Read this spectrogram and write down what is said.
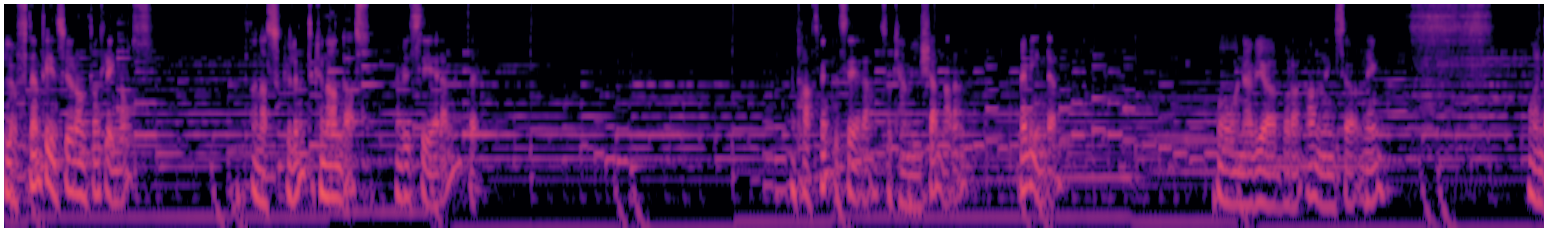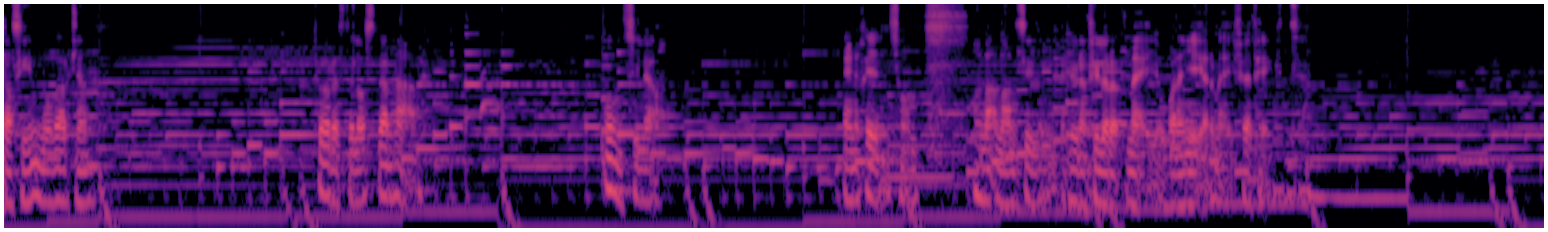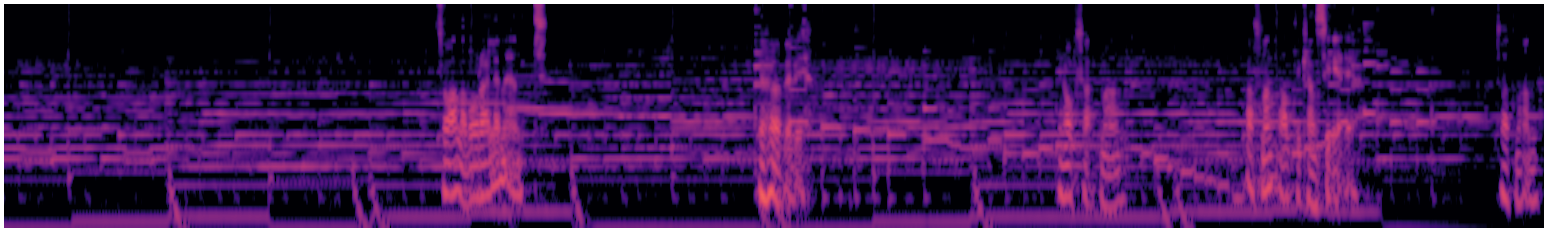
Luften finns ju runt omkring oss. Annars skulle vi inte kunna andas, men vi ser den inte. Men fast vi inte ser den så kan vi ju känna den med vinden. Och när vi gör vår andningsövning och andas in och verkligen föreställa oss den här ondsliga energin som man andas in, hur den fyller upp mig och vad den ger mig för effekt. Så alla våra element behöver vi. Men också att man, fast man inte alltid kan se det, så att man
